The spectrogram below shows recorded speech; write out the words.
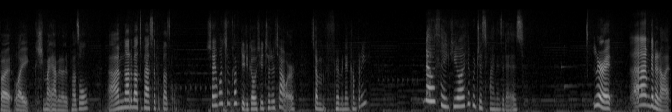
but like she might have another puzzle. I'm not about to pass up a puzzle. So I want some company to go with you to the tower. Some feminine company? No, thank you. I think we're just fine as it is. You're right. I'm gonna not.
